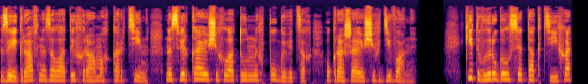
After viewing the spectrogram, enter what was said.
заиграв на золотых рамах картин, на сверкающих латунных пуговицах, украшающих диваны. Кит выругался так тихо,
